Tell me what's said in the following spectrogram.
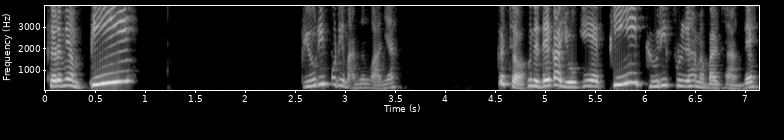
그러면 be beautiful이 맞는 거 아니야? 그쵸? 근데 내가 여기에 be beautiful이 하면 말도 안 돼?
